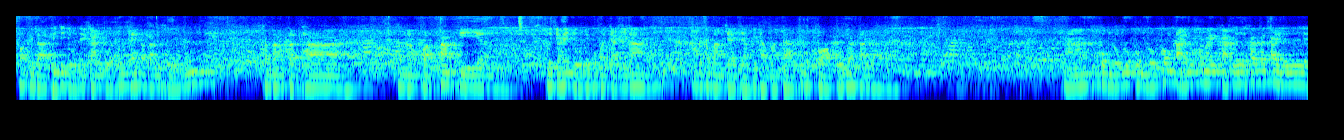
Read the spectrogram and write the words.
เพราะเวลาที่จะอยู่ในการบวชต้องใช้กำลังสูงกำลังศรัทธากำลังความภาคเพียรเพื่อจะให้อยู่ในภูมิจารย์นี้ได้ให้กำลังใจจากบิดามารดาผู้ปกครองปู่ย่าตายาย นะก้มลงลูกก้มลงก้มตายลูกเข้ามากัดเลยใกล้ๆเลย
